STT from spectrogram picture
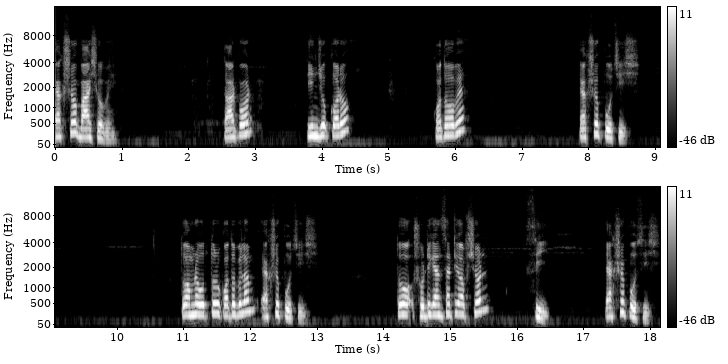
একশো বাইশ হবে। তারপর তিন যোগ করো কত হবে? একশো পঁচিশ। তো আমরা উত্তর কত পেলাম? একশো পঁচিশ। তো সঠিক অ্যান্সারটি অপশন সি। একশো পঁচিশ।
